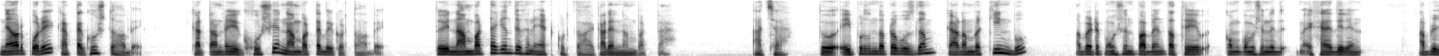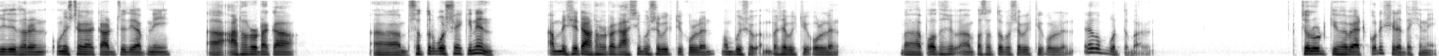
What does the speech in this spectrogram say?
নেওয়ার পরে কার্ডটা ঘষতে হবে। কার্ডটা আপনাকে ঘষে নাম্বারটা বের করতে হবে। তো এই নাম্বারটা কিন্তু এখানে অ্যাড করতে হয় কার্ডের নাম্বারটা আচ্ছা তো এই পর্যন্ত আমরা বুঝলাম কার্ড আমরা কিনবো আপনি একটা কমিশন পাবেন, তাতে কম কমিশনে এখানে দিলেন। আপনি যদি ধরেন উনিশ টাকার কার্ড যদি আপনি আঠারো টাকা সত্তর পয়সায় কিনেন, আপনি সেটা আঠারো টাকা আশি পয়সা বিক্রি করলেন, নব্বই পয়সা বিক্রি করলেন, বা পঁচাশি পঁচাত্তর পয়সা বিক্রি করলেন, এরকম করতে পারেন। চলুন কীভাবে অ্যাড করে সেটা দেখে নেই।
